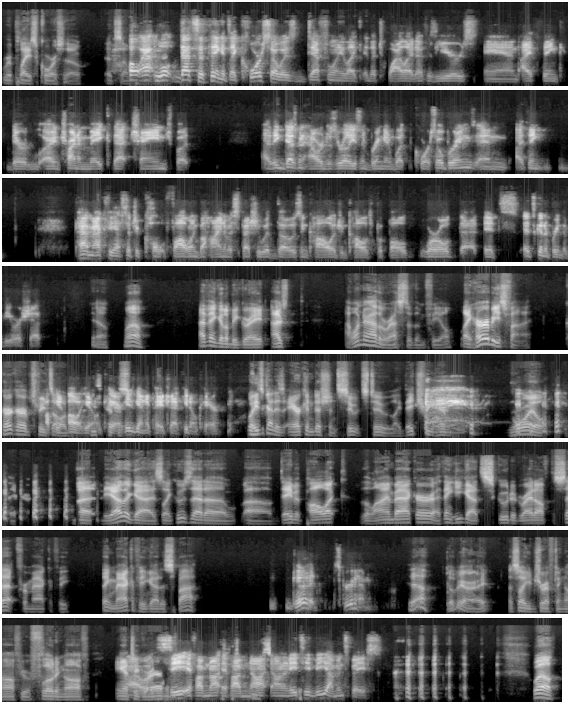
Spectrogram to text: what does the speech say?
replace Corso at some. Oh, point. well, that's the thing. It's like Corso is definitely like in the twilight of his years, and I think they're trying to make that change, but I think Desmond Howard just really isn't bringing what Corso brings, and I think Pat McAfee has such a cult following behind him, especially with those in college and college football world, that it's it's going to bring the viewership. Yeah, well, I think it'll be great. I I wonder how the rest of them feel. Like Herbie's fine. Kirk Herbstreit's oh, all. Oh, he don't care. His, he's getting a paycheck. He don't care. Well, he's got his air conditioned suits too. Like they treat him royal there. But the other guys, like who's that? Uh, uh, David Pollack, the linebacker. I think he got scooted right off the set for McAfee. I think McAfee got his spot. Good. Screw him. Yeah, he'll be all right. I saw you drifting off. You were floating off anti gravity. see, if I'm not if I'm not on an ATV, I'm in space. well,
